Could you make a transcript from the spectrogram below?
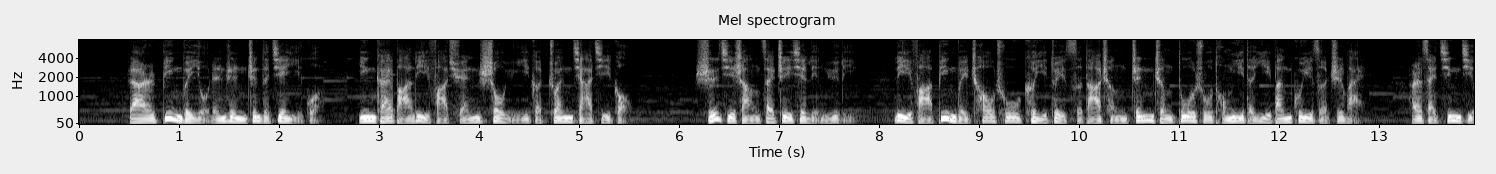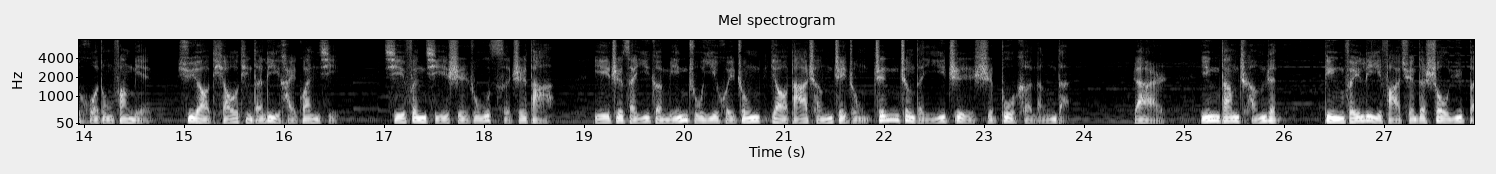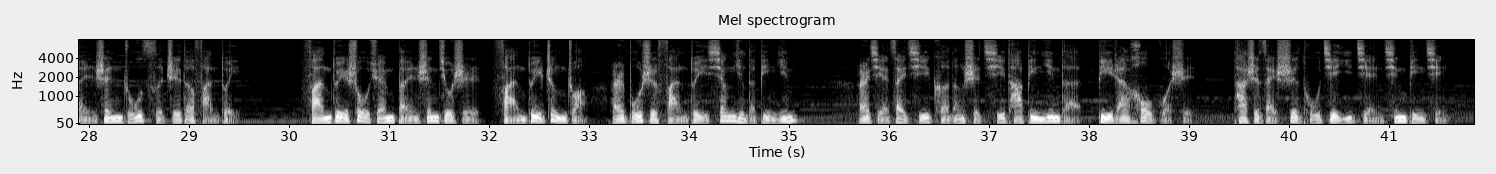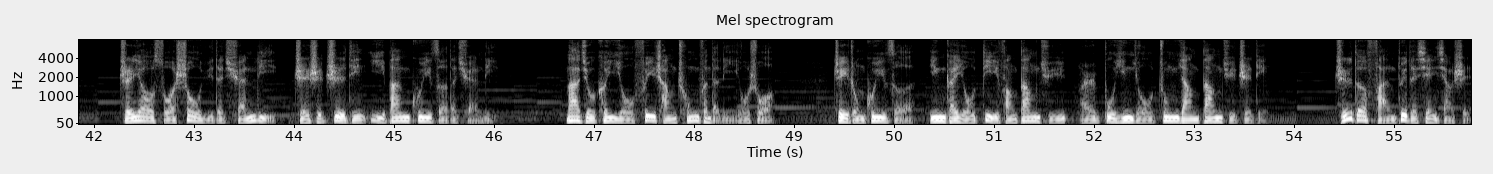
然而，并未有人认真的建议过。应该把立法权授予一个专家机构。实际上，在这些领域里，立法并未超出可以对此达成真正多数同意的一般规则之外。而在经济活动方面，需要调停的利害关系，其分歧是如此之大，以致在一个民主议会中要达成这种真正的一致是不可能的。然而，应当承认，并非立法权的授予本身如此值得反对。反对授权本身就是反对症状，而不是反对相应的病因，而且在其可能是其他病因的必然后果时，他是在试图借以减轻病情。只要所授予的权利只是制定一般规则的权利，那就可以有非常充分的理由说，这种规则应该由地方当局而不应由中央当局制定。值得反对的现象是，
